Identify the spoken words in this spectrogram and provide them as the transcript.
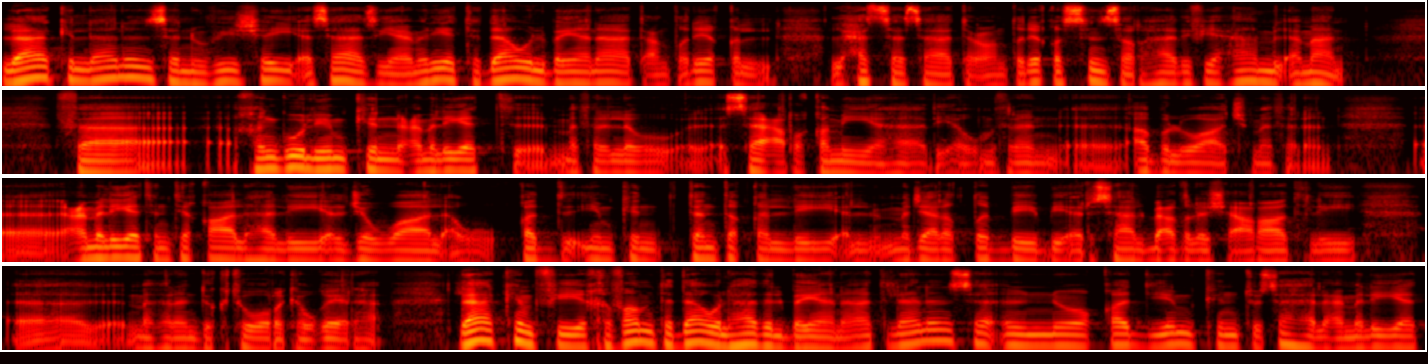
لكن لا ننسى أنه في شيء أساسي عملية تداول البيانات عن طريق الحساسات أو عن طريق ال sensor هذه في عامل أمان. فخلينا نقول يمكن عملية مثلا لو الساعة الرقمية هذه أو مثلا Apple Watch مثلا آه، عملية انتقالها للجوال أو قد يمكن تنتقل للمجال الطبي بإرسال بعض الإشعارات ل آه، مثلا دكتورك أو غيرها. لكن في خضم تداول هذه البيانات لا ننسى أنه قد يمكن تسهل عملية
